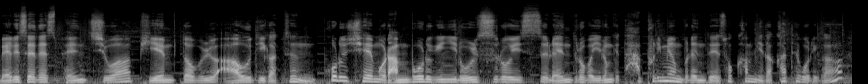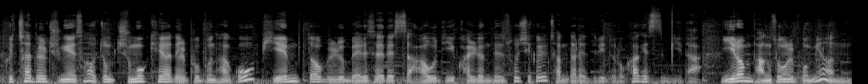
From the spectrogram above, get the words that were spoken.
메르세데스 벤츠와 BMW, 아우디 같은 포르쉐, 뭐 람보르기니, 롤스로이스, 랜드로버 이런 게 다 프리미엄 브랜드에 속합니다. 카테고리가 그 차들 중에서 좀 주목해야 될 부분하고 BMW, 메르세데스, 아우디 관련된 소식을 전달해 드리도록 하겠습니다. 이런 방송을 보면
